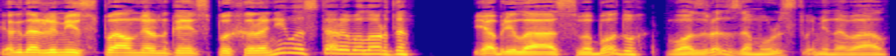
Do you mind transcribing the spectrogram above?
Когда же мисс Палмер наконец похоронила старого лорда и обрела свободу, возраст замужества миновал.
